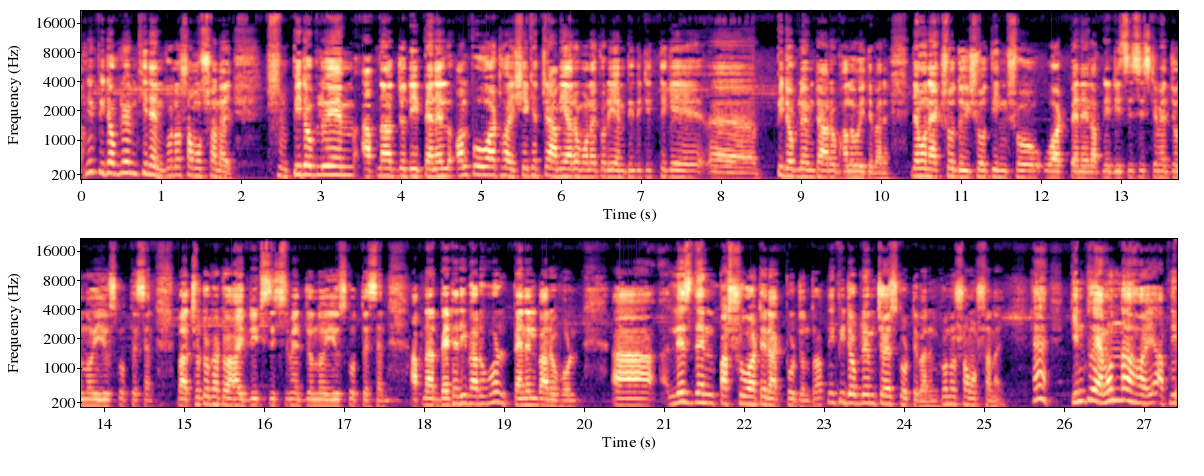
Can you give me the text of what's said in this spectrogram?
আপনি পিডব্লিউএম কিনেন, কোনো সমস্যা নাই। পিডব্লিউএম আপনার যদি প্যানেল অল্প ওয়াট হয়, সেক্ষেত্রে আমি আরও মনে করি এমপিবিটির থেকে পিডব্লিউএমটা আরও ভালো হইতে পারে। যেমন একশো, দুইশো, তিনশো ওয়াট প্যানেল আপনি ডিসি সিস্টেমের জন্য ইউজ করতেছেন বা ছোটখাটো হাইব্রিড সিস্টেমের জন্য ইউজ করতেছেন। আপনার ব্যাটারি বারো ভোল্ট, প্যানেল বারো ভোল্ট লেস দেন পাঁচশো ওয়াটের আগ পর্যন্ত আপনি পিডব্লিউএম চয়েস করতে পারেন, কোনো সমস্যা নাই। হ্যাঁ কিন্তু এমন না হয় আপনি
